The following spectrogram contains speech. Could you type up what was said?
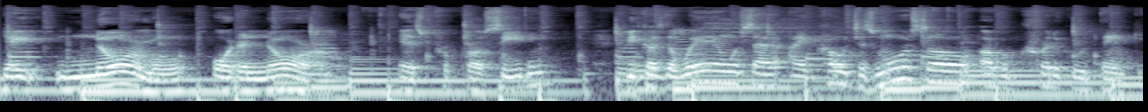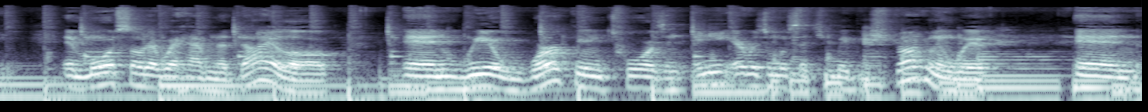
the normal or the norm is proceeding. Because the way in which I coach is more so of a critical thinking and more so that we're having a dialogue and we're working towards in any areas in which that you may be struggling with and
